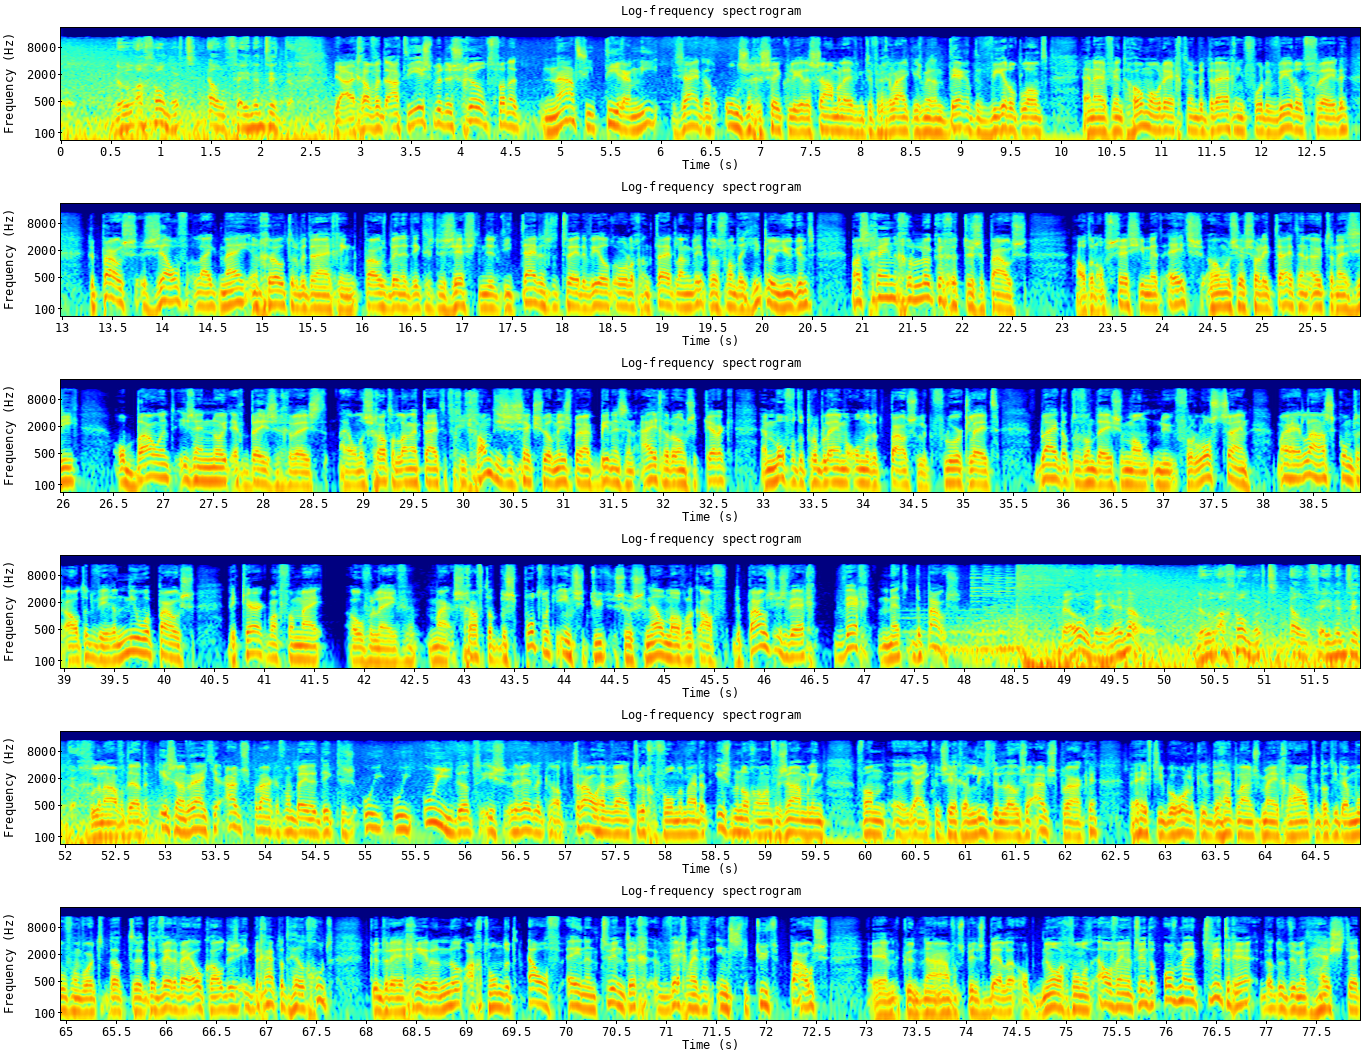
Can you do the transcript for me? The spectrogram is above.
0800 1121. Ja, hij gaf het atheïsme de schuld van het nazi-tyrannie. Zei dat onze geseculeerde samenleving te vergelijken is met een derde wereldland. En hij vindt homorecht een bedreiging voor de wereldvrede. De paus zelf lijkt mij een grotere bedreiging. Paus Benedictus XVI, die tijdens de Tweede Wereldoorlog een tijd lang lid was van de Hitlerjugend... was geen gelukkige tussenpaus had een obsessie met aids, homoseksualiteit en euthanasie. Opbouwend is hij nooit echt bezig geweest. Hij onderschatte lange tijd het gigantische seksueel misbruik binnen zijn eigen Roomse kerk... en moffelde problemen onder het pauselijk vloerkleed. Blij dat we van deze man nu verlost zijn. Maar helaas komt er altijd weer een nieuwe paus. De kerk mag van mij overleven. Maar schaf dat bespottelijke instituut zo snel mogelijk af. De paus is weg. Weg met de paus. Bel WNL 0800 1121. Goedenavond. Er is een rijtje uitspraken van Benedictus. Oei, oei, oei. Dat is redelijk knap. Trouw hebben wij teruggevonden. Maar dat is me nogal een verzameling van, uh, ja, je kunt zeggen, liefdeloze uitspraken. Daar heeft hij behoorlijk de headlines mee gehaald. En dat hij daar moe van wordt, dat, uh, dat werden wij ook al. Dus ik begrijp dat heel goed. Je kunt reageren 0800 1121. Weg met het instituut Paus. Uh, je kunt naar Avondspits bellen op 0800 1121. Of mee twitteren. Dat doet u met hashtag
